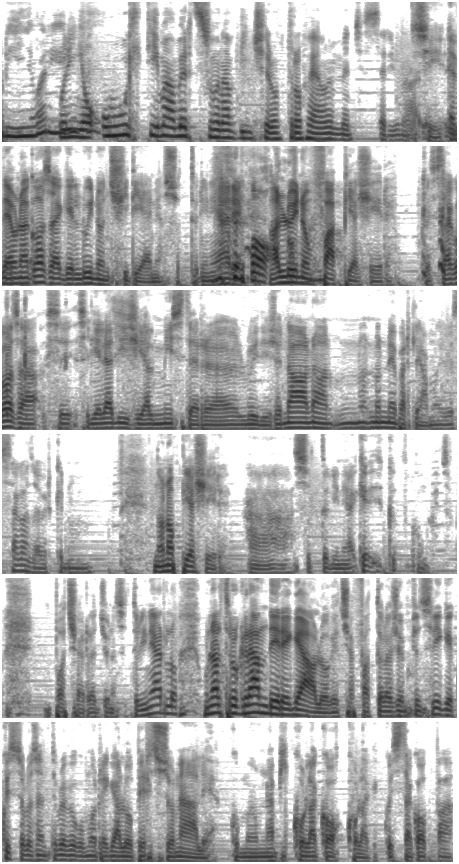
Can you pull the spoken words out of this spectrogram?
ri- Mourinho, ultima persona a vincere un trofeo nel Manchester United. Sì, ed è una cosa che lui non ci tiene a sottolineare. No. A lui non fa piacere. Questa cosa, se, se gliela dici al mister, eh, lui dice: No, no, no, non ne parliamo di questa cosa perché non, non ho piacere a sottolineare, che comunque insomma, un po' c'ha ragione a sottolinearlo. Un altro grande regalo che ci ha fatto la Champions League, e questo lo sento proprio come un regalo personale, come una piccola coccola che questa coppa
